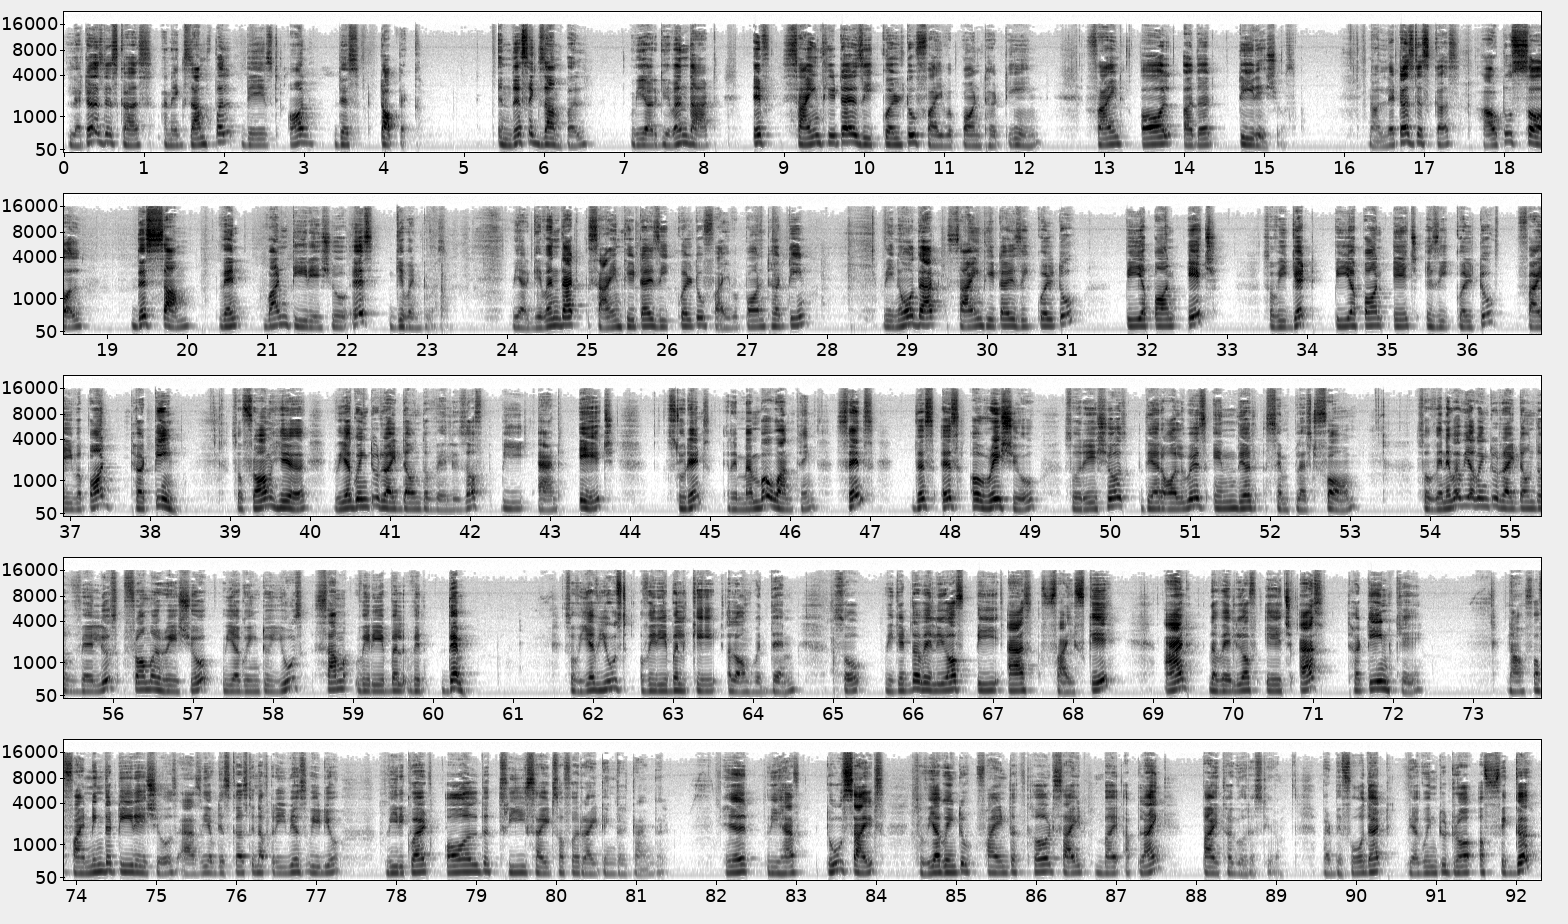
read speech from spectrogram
let us discuss an example based on this topic. In this example, we are given that if sine theta is equal to 5 upon 13, find all other t ratios. Now let us discuss how to solve this sum when one t ratio is given to us. We are given that sine theta is equal to 5 upon 13 we know that sine theta is equal to p upon h. So we get p upon h is equal to 5 upon 13. So from here, we are going to write down the values of p and h. Students, remember one thing, since this is a ratio, so ratios, they are always in their simplest form. So whenever we are going to write down the values from a ratio, we are going to use some variable with them. So we have used variable k along with them. So we get the value of p as 5k and the value of h as 13k. Now for finding the t ratios as we have discussed in a previous video, we required all the three sides of a right angle triangle. Here we have two sides. So we are going to find the third side by applying Pythagoras theorem. But before that, we are going to draw a figure.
